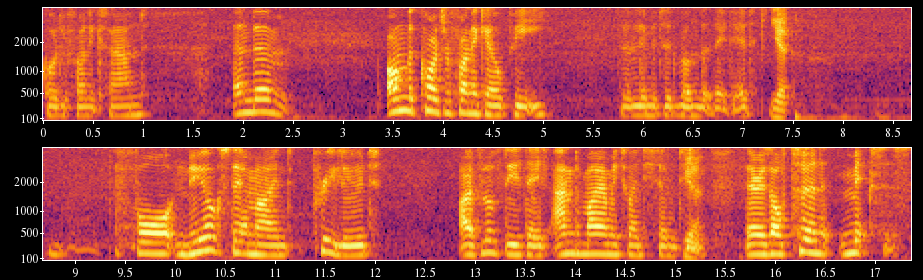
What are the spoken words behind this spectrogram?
Quadraphonic sound. And um, on the quadraphonic LP, the limited run that they did, Yeah. for New York State of Mind, Prelude, I've Loved These Days, and Miami 2017, Yeah. there is alternate mixes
